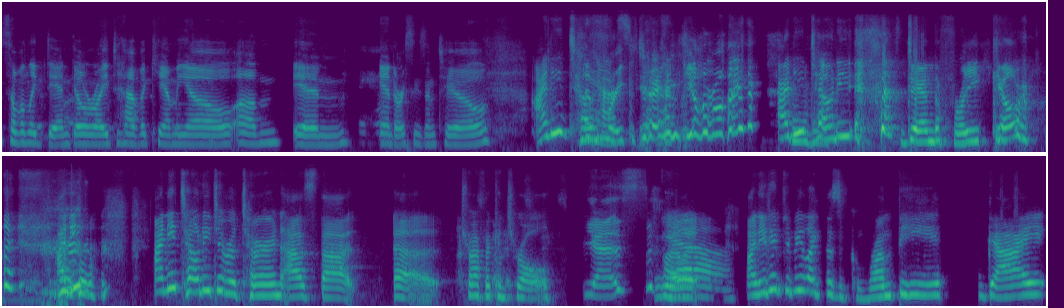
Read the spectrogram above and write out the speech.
someone like Dan Gilroy to have a cameo um in Andor season two. I need The Tony. freak Dan Gilroy. I need Tony. Dan the freak Gilroy. I need. I need Tony to return as that uh traffic control. Yes. Yeah. I need him to be like this grumpy guy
